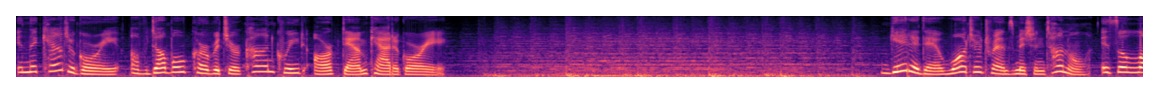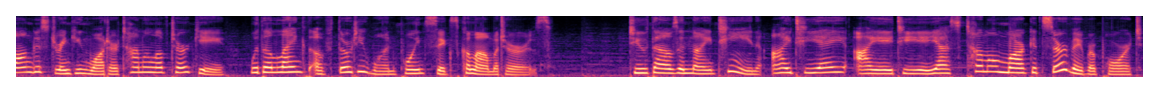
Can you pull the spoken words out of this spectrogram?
in the category of double curvature concrete arc dam category. Gerede Water Transmission Tunnel is the longest drinking water tunnel of Turkey with a length of 31.6 kilometers. 2019 ITA AITES Tunnel Market Survey Report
